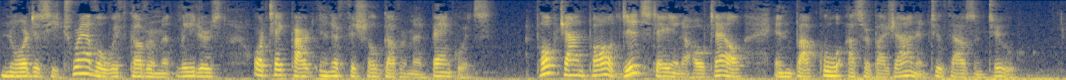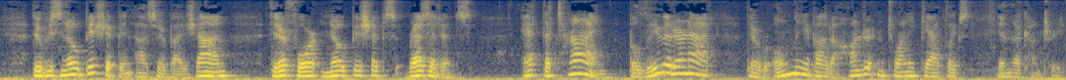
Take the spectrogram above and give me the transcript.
nor does he travel with government leaders or take part in official government banquets. Pope John Paul did stay in a hotel in Baku, Azerbaijan in 2002. There was no bishop in Azerbaijan, therefore, no bishop's residence. At the time, believe it or not, there were only about 120 Catholics in the country.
